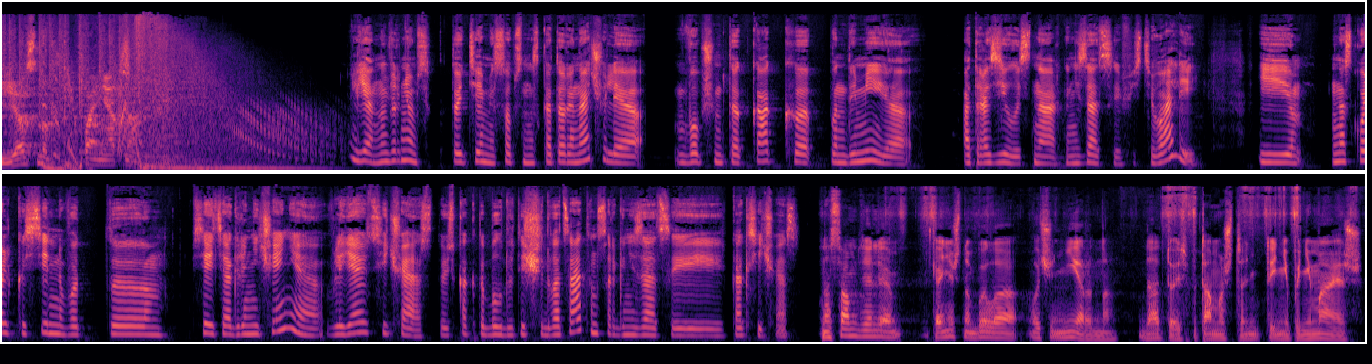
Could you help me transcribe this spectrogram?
Ясно? Понятно. Илья, ну вернемся к той теме, собственно, с которой начали. В общем-то, как пандемия отразилась на организации фестивалей и насколько сильно вот э, все эти ограничения влияют сейчас? То есть как это было в 2020 с организацией, как сейчас? На самом деле, конечно, было очень нервно, да, то есть потому что ты не понимаешь,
